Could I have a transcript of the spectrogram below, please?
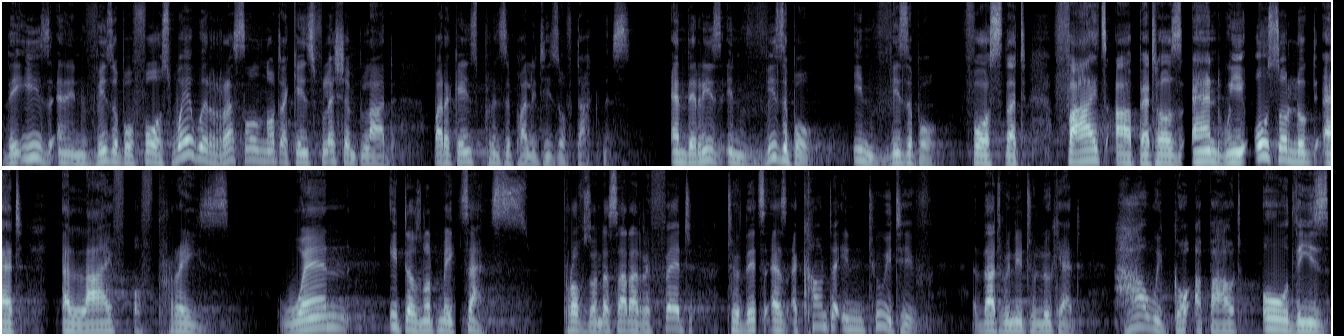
There is an invisible force where we wrestle not against flesh and blood, but against principalities of darkness. And there is invisible, invisible force that fights our battles. And we also looked at a life of praise when it does not make sense. Prof. Zondasara referred to this as a counterintuitive that we need to look at how we go about all these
